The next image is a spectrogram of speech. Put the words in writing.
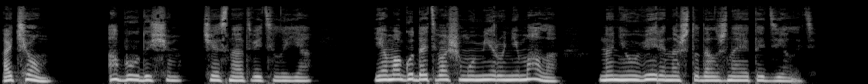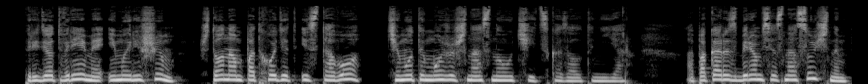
О чем? О будущем, честно ответила я. Я могу дать вашему миру немало, но не уверена, что должна это делать. Придет время, и мы решим, что нам подходит из того, «Чему ты можешь нас научить?» — сказал Таньяр. «А пока разберемся с насущным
